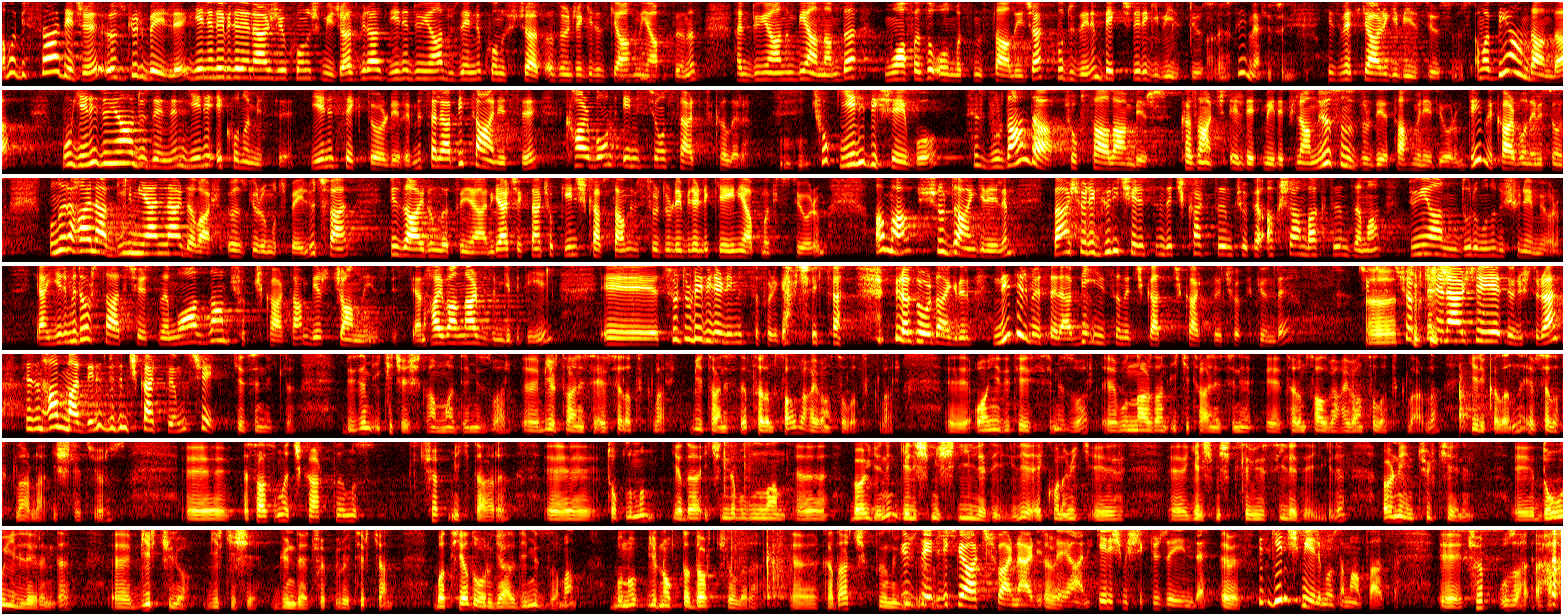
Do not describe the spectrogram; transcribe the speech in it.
Ama biz sadece Özgür Bey'le yenilenebilir enerjiyi konuşmayacağız. Biraz yeni dünya düzenini konuşacağız. Az önce girizgahını yaptığınız. Hani dünyanın bir anlamda muhafaza olmasını sağlayacak bu düzenin bekçileri gibi izliyorsunuz değil mi? kesinlikle. Hizmetkarı gibi izliyorsunuz. Ama bir yandan da bu yeni dünya düzeninin yeni ekonomisi, yeni sektörleri, mesela bir tanesi karbon emisyon sertifikaları. Çok yeni bir şey bu. Siz buradan da çok sağlam bir kazanç elde etmeyi de planlıyorsunuzdur diye tahmin ediyorum değil mi karbon emisyonu? Bunları hala bilmeyenler de var Özgür Umut Bey. Lütfen bizi aydınlatın yani. Gerçekten çok geniş kapsamlı bir sürdürülebilirlik yayını yapmak istiyorum. Ama şuradan girelim. Ben şöyle gün içerisinde çıkarttığım çöpe akşam baktığım zaman dünyanın durumunu düşünemiyorum. Yani 24 saat içerisinde muazzam çöp çıkartan bir canlıyız biz. Yani hayvanlar bizim gibi değil. Ee, sürdürülebilirliğimiz sıfır gerçekten. Biraz oradan girelim. Nedir mesela bir insanın çıkart, çıkarttığı çöp günde? Çünkü Ee, siz çöpten Türkiye enerjiye dönüştüren, sizin ham maddeniz bizim çıkarttığımız şey. Kesinlikle. Bizim iki çeşit ham maddemiz var. Ee, Bir tanesi evsel atıklar, bir tanesi de tarımsal ve hayvansal atıklar. Ee, 17 tesisimiz var. Ee, Bunlardan iki tanesini e, tarımsal ve hayvansal atıklarla, geri kalanını evsel atıklarla işletiyoruz. Ee, Esasında çıkarttığımız çöp miktarı e, toplumun ya da içinde bulunan e, bölgenin gelişmişliğiyle de ilgili, ekonomik gelişmişlik seviyesiyle de ilgili. Örneğin Türkiye'nin doğu illerinde e, bir kilo bir kişi günde çöp üretirken batıya doğru geldiğimiz zaman bunu 1.4 kilolara e, kadar çıktığını görüyoruz. %50'lik bir artış var neredeyse Evet. yani gelişmişlik düzeyinde. Evet. Biz gelişmeyelim o zaman fazla. E, çöp uza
